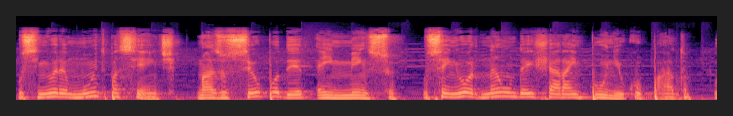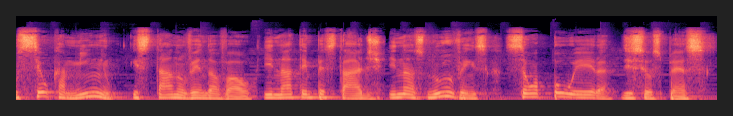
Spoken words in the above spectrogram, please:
O Senhor é muito paciente, mas o seu poder é imenso. O Senhor não deixará impune o culpado. O seu caminho está no vendaval e na tempestade, e nas nuvens são a poeira de seus pés.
